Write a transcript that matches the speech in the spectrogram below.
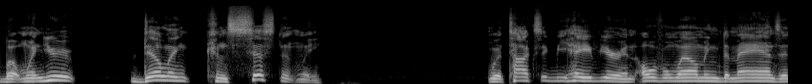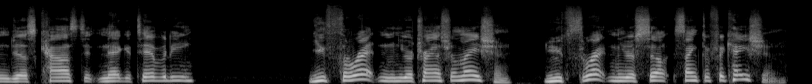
But when you're dealing consistently with toxic behavior and overwhelming demands and just constant negativity, you threaten your transformation. You threaten your sanctification.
